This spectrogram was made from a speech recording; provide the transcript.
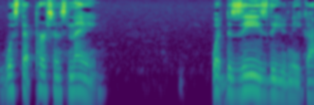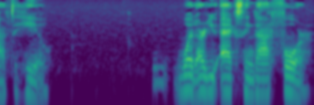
What's that person's name? What disease do you need God to heal? What are you asking God for?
